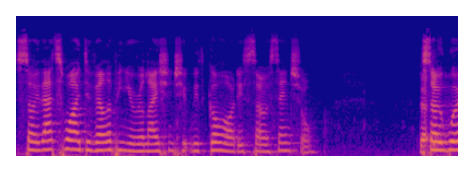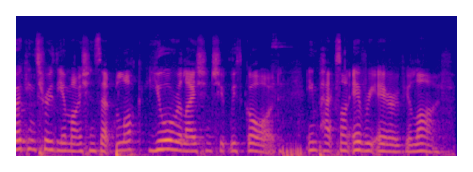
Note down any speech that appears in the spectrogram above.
So that's why developing your relationship with God is so essential. That- so working through the emotions that block your relationship with God impacts on every area of your life.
